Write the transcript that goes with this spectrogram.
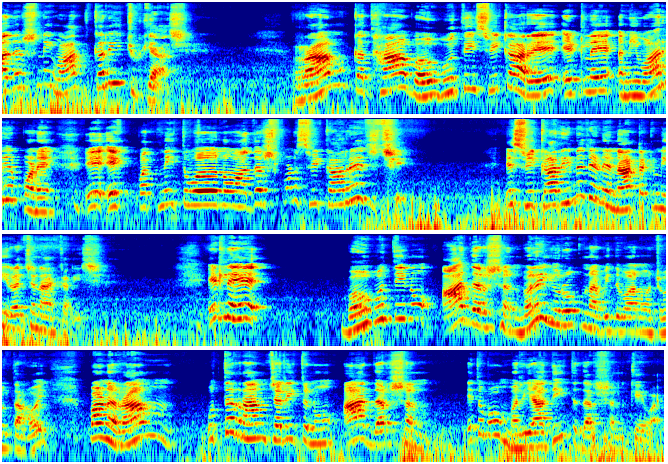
આદર્શની વાત કરી ચૂક્યા છે. રામ કથા ભવભૂતિ સ્વીકારે એટલે અનિવાર્યપણે એ એક પત્નીત્વનો આદર્શ પણ સ્વીકારે જ છે. એ સ્વીકારીને જ એણે નાટકની રચના કરી છે. એટલે ભવભૂતિનું આ દર્શન ભલે યુરોપના વિદ્વાનો જોતા હોય, પણ રામ ઉત્તર રામચરિતનું આ દર્શન એ તો બહુ મર્યાદિત દર્શન કહેવાય.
